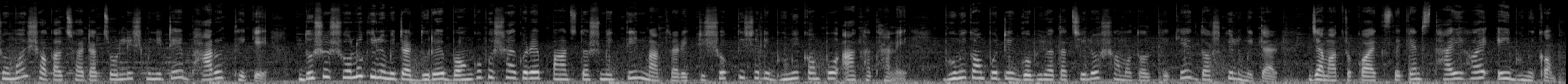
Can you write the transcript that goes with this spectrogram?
সময় সকাল ছয়টা চল্লিশ মিনিটে ভারত থেকে দুশো ষোলো কিলোমিটার দূরে বঙ্গোপসাগরে পাঁচ দশমিক তিন মাত্রার একটি শক্তিশালী ভূমিকম্প আঘাত হানে। ভূমিকম্পটির গভীরতা ছিল সমতল থেকে দশ কিলোমিটার, যা মাত্র কয়েক সেকেন্ড স্থায়ী হয় এই ভূমিকম্প।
